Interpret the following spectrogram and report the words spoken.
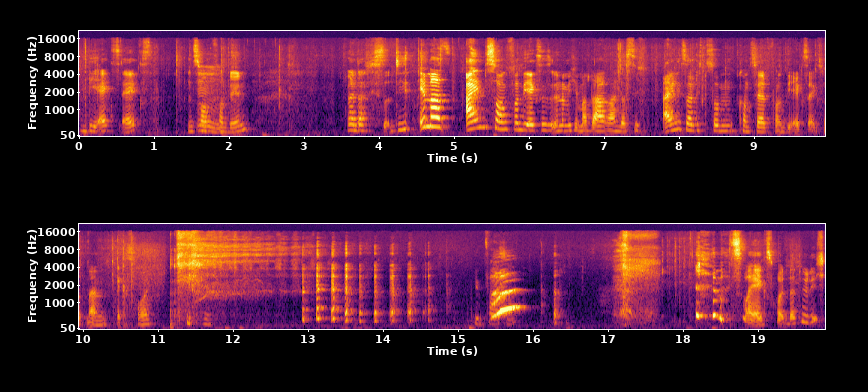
die XX, ein Song mm. von denen. dann dachte ich so, die, immer ein Song von The XX erinnert mich immer daran, dass ich, eigentlich sollte ich zum Konzert von The XX mit meinem Ex-Freund. Mit zwei Ex-Freunden natürlich.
